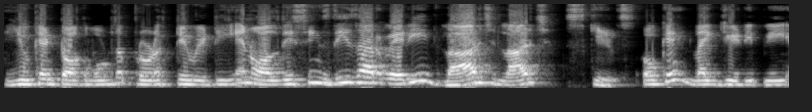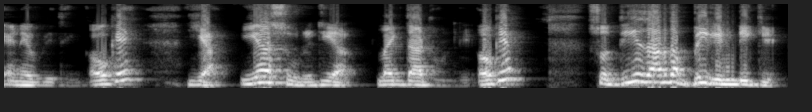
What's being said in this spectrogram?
you can talk about the productivity and all these things. These are very large large scales. Okay like gdp and everything. Okay yeah yeah suraj yeah like that only. Okay so these are the big indicators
